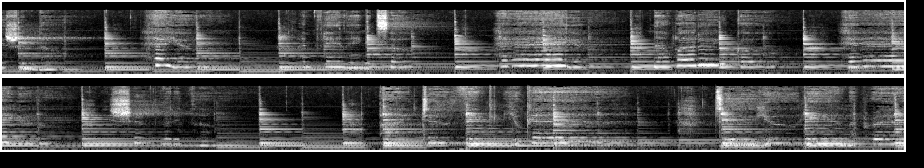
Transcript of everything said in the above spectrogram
you should know. Hey, you, I'm feeling it so. Hey, you, now where do you go? Hey, you, you should let it flow. I do think you care. Do you hear my prayer?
